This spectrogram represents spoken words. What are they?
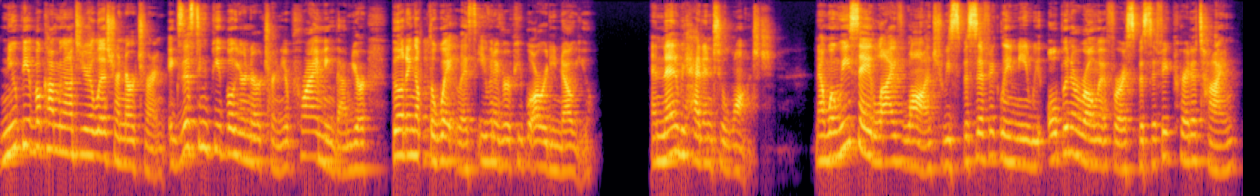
New people coming onto your list, you're nurturing. Existing people, you're nurturing. You're priming them. You're building up the wait list, even if your people already know you. And then we head into launch. Now, when we say live launch, we specifically mean we open enrollment for a specific period of time.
